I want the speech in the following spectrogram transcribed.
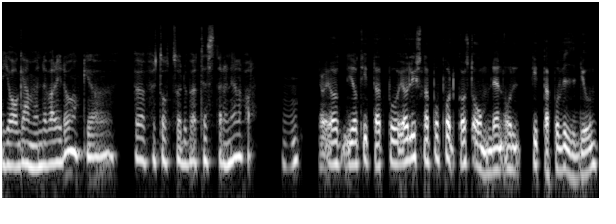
jag använder varje dag och jag har förstått så har du börjat testa den i alla fall. Mm. Ja, jag, jag, tittat på, jag har lyssnat på podcast om den och tittat på videon.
